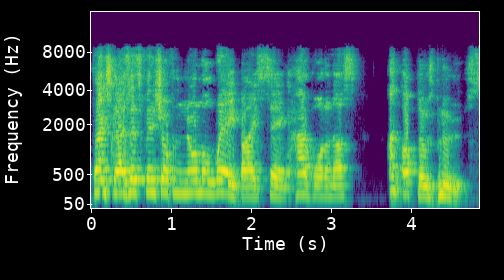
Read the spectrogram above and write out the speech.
Thanks, guys. Let's finish off in the normal way by saying, "Have one on us and up those blues.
